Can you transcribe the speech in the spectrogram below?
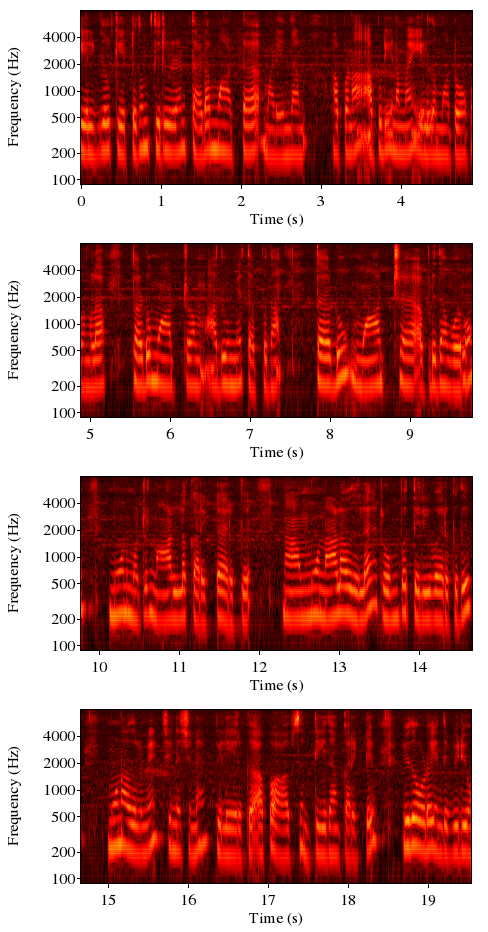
கேள்விகள் கேட்டதும் திருடன் தடமாட்ட மடைந்தான் அப்போனா அப்படி நம்ம எழுத மாட்டோம். ஓகேங்களா? தடுமாற்றம் அதுவுமே தப்பு தான். தடும் மாற்ற அப்படி தான் வரும். மூணு மற்றும் நாலில் கரெக்டாக இருக்குது நான் மூ நாலாவதில் ரொம்ப தெளிவாக இருக்குது. மூணாவதுலையுமே சின்ன சின்ன பிழை இருக்குது அப்போ ஆப்ஷன் டி தான் கரெக்டு இதோட இந்த வீடியோ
